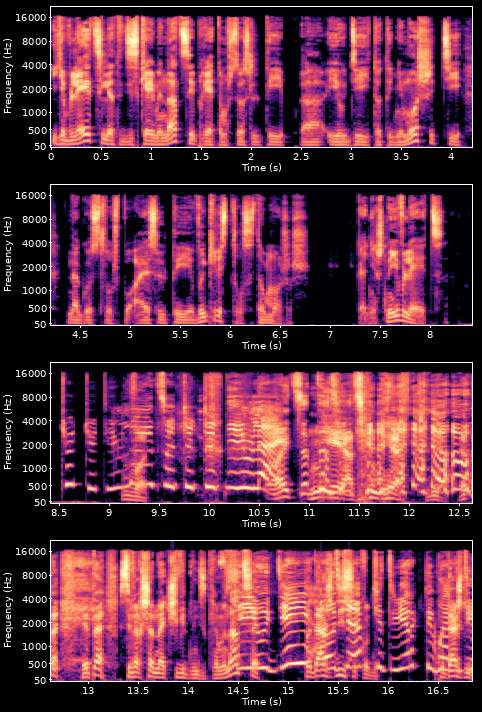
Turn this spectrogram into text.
Является ли это дискриминацией при этом, что если ты э, иудей, то ты не можешь идти на госслужбу, а если ты выкрестился, то можешь? Конечно, является чуть-чуть является, вот. чуть-чуть не является. Ой, нет, нет, нет. Это, это совершенно очевидная дискриминация. Иудеи, Подожди а у тебя секунду. в четверг ты Подожди,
